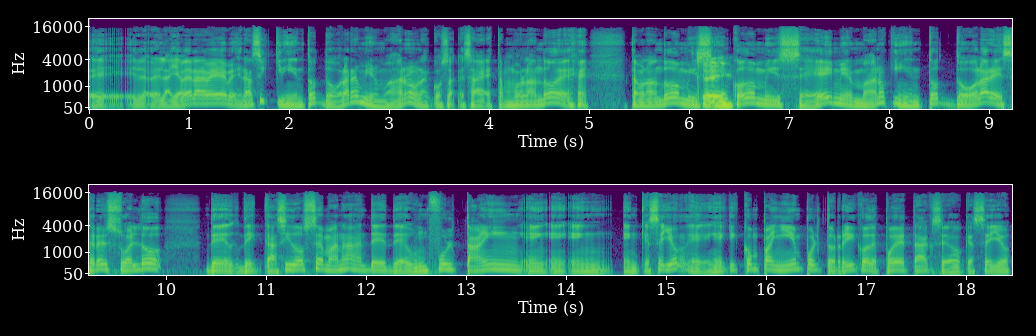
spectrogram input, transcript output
eh, la, la llave de la BM eran así 500 dólares, mi hermano. Una cosa, o sea, estamos hablando de, estamos hablando de 2005, 2006, mi hermano, 500 dólares. Ese era el sueldo de, de casi dos semanas de, de un full time en, en, en, en, qué sé yo, en X compañía en Puerto Rico después de taxes o qué sé yo.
